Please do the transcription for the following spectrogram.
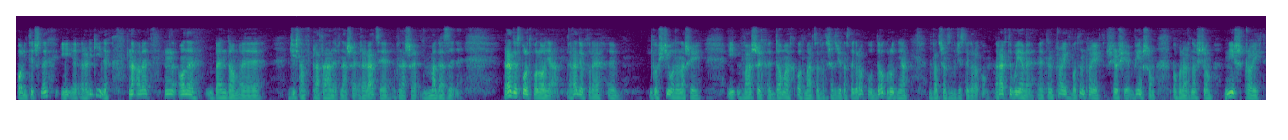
politycznych i religijnych, no ale mm, one będą y, gdzieś tam wplatane w nasze relacje, w nasze magazyny. Radio Sport Polonia, radio, które y, gościło na naszej i w Waszych domach od marca 2019 roku do grudnia 2020 roku. Reaktywujemy e, ten projekt, bo ten projekt cieszył się większą popularnością niż projekt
